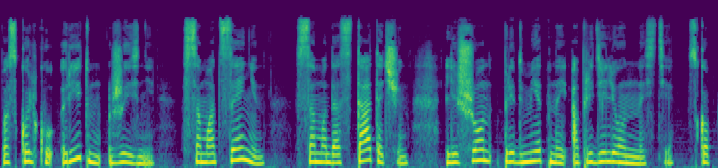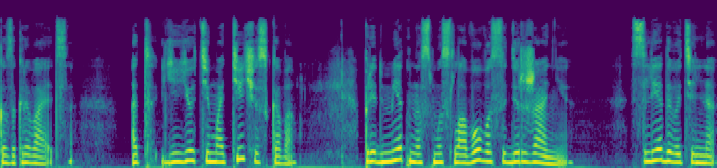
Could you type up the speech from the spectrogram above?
поскольку ритм жизни самоценен, самодостаточен, лишен предметной определенности, скобка закрывается, от ее тематического, предметно-смыслового содержания, следовательно,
